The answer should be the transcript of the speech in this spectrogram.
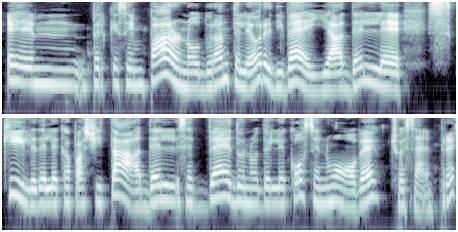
Ehm, perché se imparano durante le ore di veglia delle skill, delle capacità, del, se vedono delle cose nuove, cioè sempre,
